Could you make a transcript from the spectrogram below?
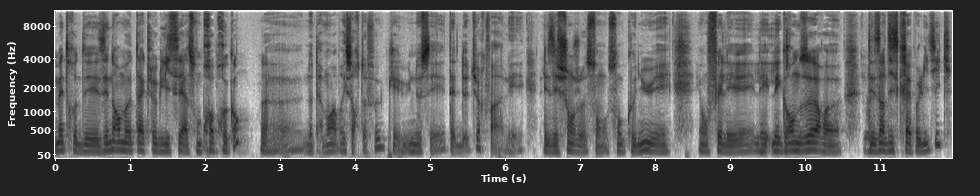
mettre des énormes tacles glissés à son propre camp. Euh, notamment à Brice-Hortefeux, qui est une de ses têtes de Turc. Enfin, les, les échanges sont, sont connus et, et, on fait les, les, les grandes heures euh, des indiscrets politiques.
